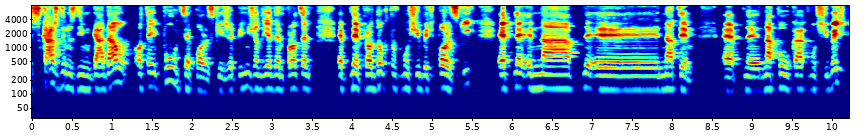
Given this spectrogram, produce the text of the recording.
z każdym z nim gadał o tej półce polskiej, że 51% e, produktów musi być polskich na, na tym na półkach musi być,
